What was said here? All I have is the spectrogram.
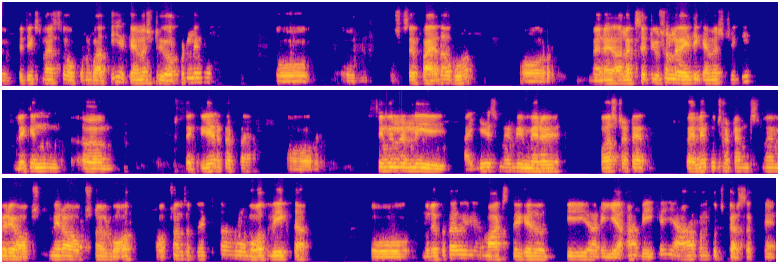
फिजिक्स मैथ्स तो अपन को आती है केमिस्ट्री और पढ़ लेंगे। तो उससे फ़ायदा हुआ और मैंने अलग से ट्यूशन लगाई थी केमिस्ट्री की लेकिन उससे क्लियर कर पाया। और सिमिलरली आई में भी मेरे फ़र्स्ट अटैम्प पहले कुछ अटेम्प्ट में मेरे ऑप्शन मेरा ऑप्शनल बहुत ऑप्शनल सब्जेक्ट था वो बहुत वीक था। तो मुझे पता मार्क्स देखे तो कि यार यहाँ वीक है यहाँ अपन कुछ कर सकते हैं।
